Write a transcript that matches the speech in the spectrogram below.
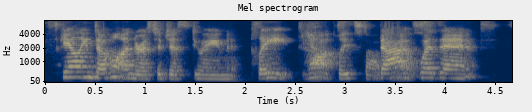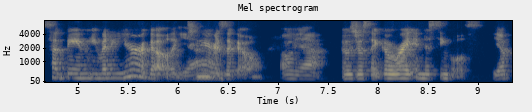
scaling double unders to just doing plate yeah tops. plate stop. That That's- wasn't something even a year ago, like Yeah. two years ago. oh yeah, It was just like go right into singles. Yep,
